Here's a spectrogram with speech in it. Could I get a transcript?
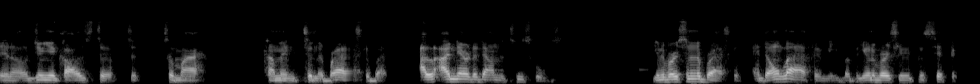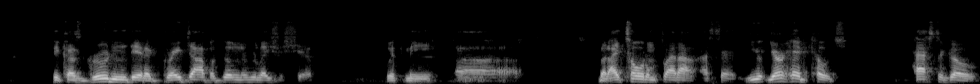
you know junior college to to, to my coming to Nebraska. But I, I narrowed it down to two schools: University of Nebraska, and don't laugh at me, but the University of Pacific, because Gruden did a great job of building a relationship with me. Uh, but I told him flat out, I said, you, "Your head coach has to go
